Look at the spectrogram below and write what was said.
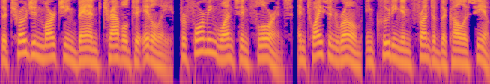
the Trojan Marching Band traveled to Italy, performing once in Florence, and twice in Rome including in front of the Colosseum.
